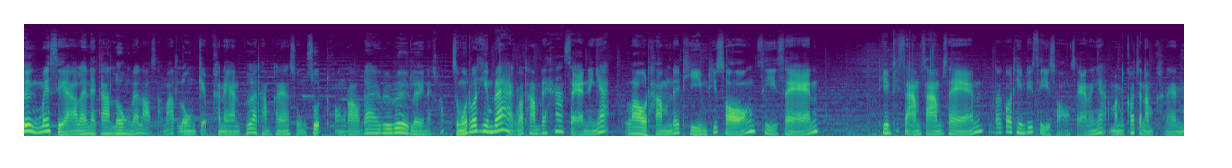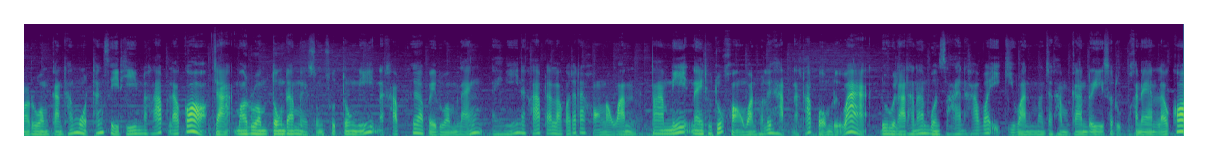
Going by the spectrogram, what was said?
ซึ่งไม่เสียอะไรในการลงและเราสามารถลงเก็บคะแนนเพื่อทำคะแนนสูงสุดของเราได้เรื่อย ๆ เลยนะครับสมมติว่าทีมแรกเราทำได้ 5 0 0แสนอย่างเงี้ยเราทำได้ทีมที่ 2 4 0 0แสน ทีมที่ 3 3 0 0แสนแล้วก็ทีมที่ 4 2 0 0แสนอย่างเงี้ยมันก็จะนำคะแนนมารวมกันทั้งหมดทั้ง 4 ทีมนะครับแล้วก็จะมารวมตรงดาเมจสูงสุดตรงนี้นะครับเพื่อไปรวมแรงในนี้นะครับแล้วเราก็จะได้ของรางวัลตามนี้ในทุกๆ ของวันพฤหัสนะครับผมหรือว่าดูเวลาทางด้านบนซ้ายนะครับว่าอีกกี่วันมันจะทำการรีสรุปคะแนนแล้วก็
